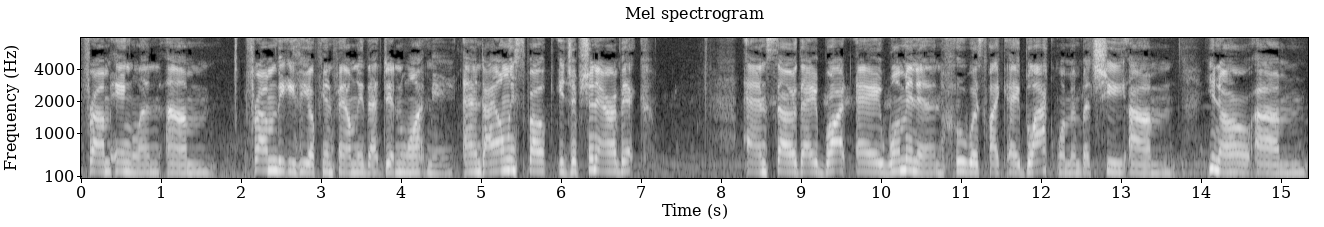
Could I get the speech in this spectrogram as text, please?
from England, um, from the Ethiopian family that didn't want me. And I only spoke Egyptian Arabic and so they brought a woman in who was like a black woman, but she, um, you know, um,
